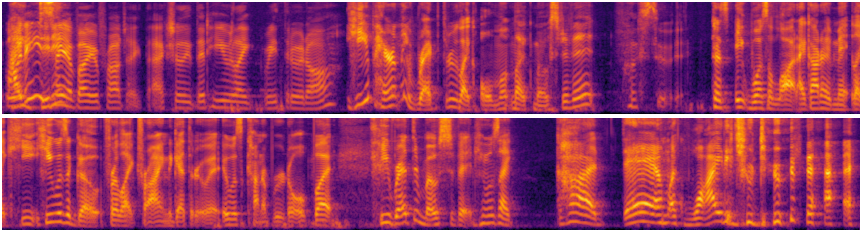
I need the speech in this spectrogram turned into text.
What I did he say about your project? Actually, did he like read through it all? he apparently read through like almost like most of it Most of it. because it was a lot. I gotta admit, like he he was a goat for like trying to get through it. It was kind of brutal, but he read through most of it and he was like, "God damn! Like, why did you do that?"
